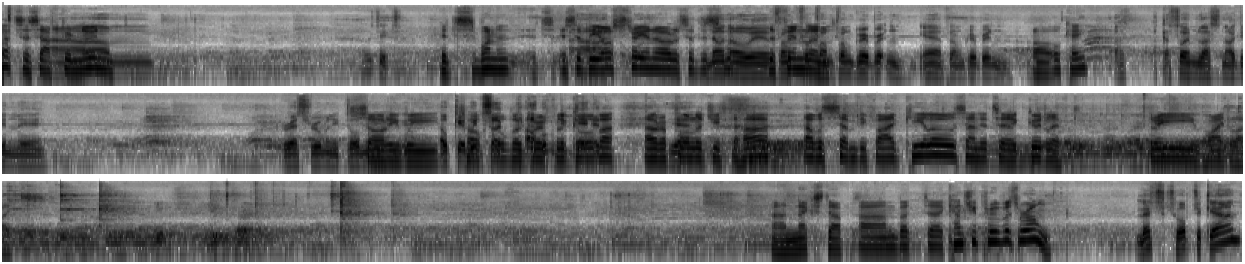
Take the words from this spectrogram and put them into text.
that's this afternoon. Um, how is it? it's one. of- It's is it the Ah, Austrian or is it the no, no, uh, the from, Finland? From, from Great Britain. Yeah, from Great Britain. oh, okay. I, I saw him last night in the restroom, and he told Sorry, me. we okay, we talked over Griflikova. Our Yeah. apologies to her. That was 75 kilos, and it's a good lift. Three white lights. And next up, um, but uh, can she prove us wrong? Let's hope you can.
